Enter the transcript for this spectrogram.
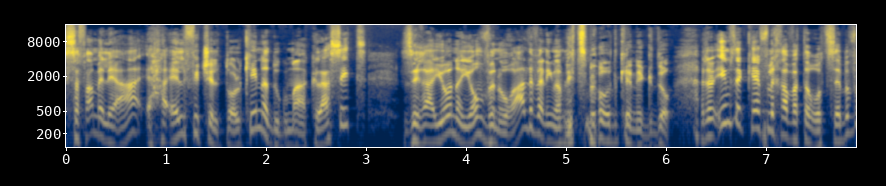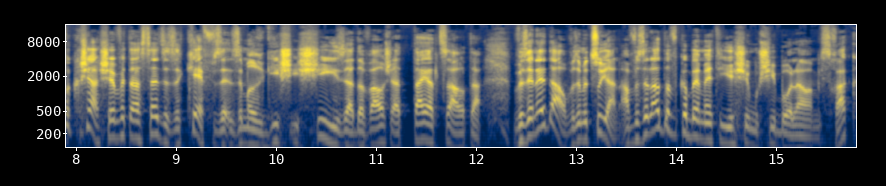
שפה מלאה, האלפית של טולקין, הדוגמה הקלאסית, זה רעיון איום ונורא ואני ממליץ מאוד כנגדו. עכשיו, אם זה כיף לך ואתה רוצה, בבקשה, שב ותעשה את זה, זה כיף, זה, זה מרגיש אישי, זה הדבר שאתה יצרת, וזה נהדר וזה מצוין, אבל זה לא דווקא באמת יהיה שימושי בעולם המשחק.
